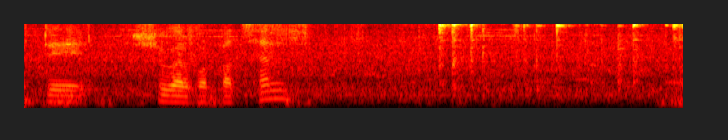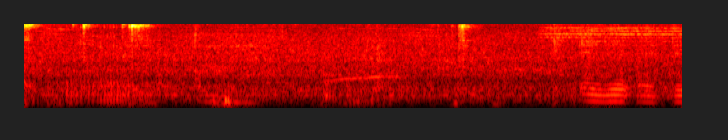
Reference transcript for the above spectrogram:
একটি সুগার পট পাচ্ছেন। এই যে একটি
